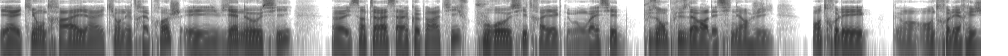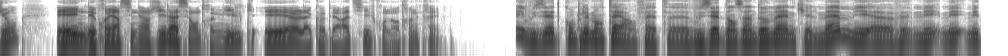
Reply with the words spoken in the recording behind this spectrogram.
et avec qui on travaille, avec qui on est très proche. Et ils viennent eux aussi, ils s'intéressent à la coopérative pour eux aussi travailler avec nous. On va essayer de plus en plus d'avoir des synergies entre les, entre les régions. Et une des premières synergies, là, c'est entre Milk et euh, la coopérative qu'on est en train de créer. Oui, vous êtes complémentaires en fait. Euh, Vous êtes dans un domaine qui est le même, mais, euh, mais, mais, mais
